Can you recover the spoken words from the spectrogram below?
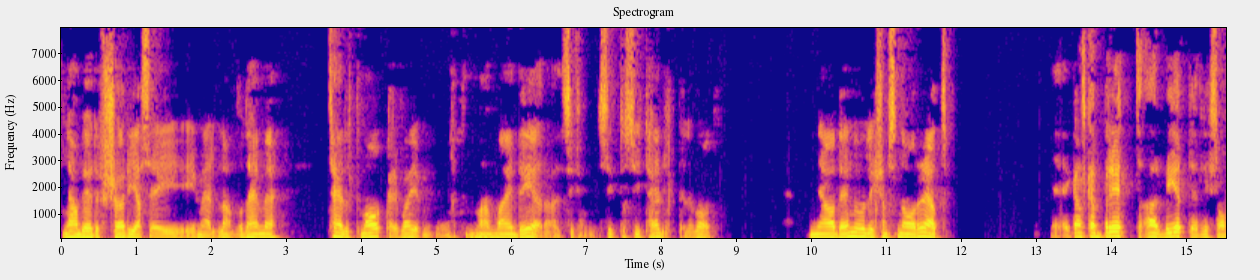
När han behövde försörja sig emellan. Och det här med tältmakare, vad är, vad, är det då? Liksom, sitta och sy tält eller vad? Ja, det är nog liksom snarare att eh, ganska brett arbete liksom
